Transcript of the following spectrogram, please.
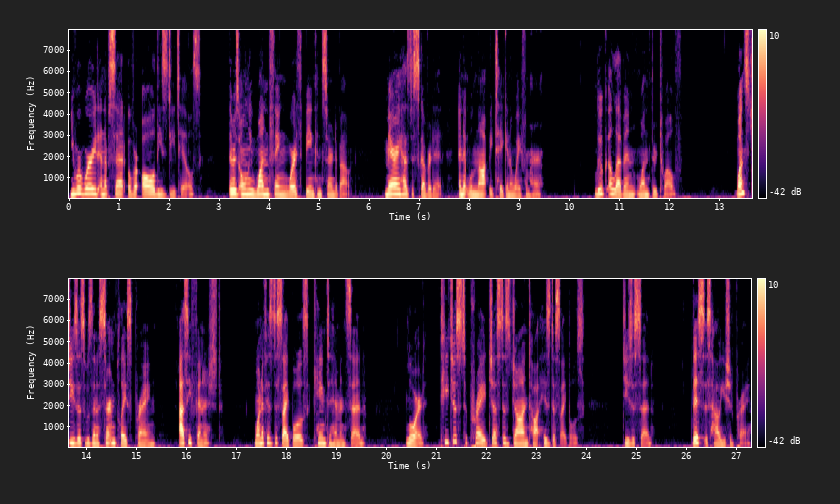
you were worried and upset over all these details. There is only one thing worth being concerned about. Mary has discovered it, and it will not be taken away from her. Luke 11 1 through 12. Once Jesus was in a certain place praying. As he finished, one of his disciples came to him and said, Lord, teach us to pray just as John taught his disciples. Jesus said, this is how you should pray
